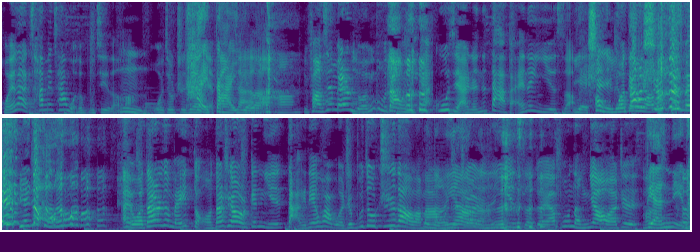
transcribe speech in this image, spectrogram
回来擦没擦我都不记得了，嗯我就直接太给大意了啊！你放心，没人轮不到你。估计啊，人家大白那意思也是哦你我我当时了就没 人家可能哎，我当时就没懂，当时要是跟你打个电话，我这不就知道了吗？不能我就知要人家意思，对啊、不能要啊，这点你呢。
